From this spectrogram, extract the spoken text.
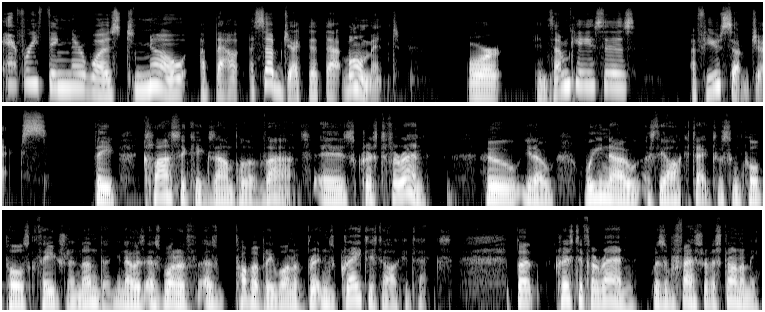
everything there was to know about a subject at that moment, or in some cases, a few subjects. The classic example of that is Christopher Wren, who, you know, we know as the architect of St Paul's Cathedral in London, you know, as, as one of, as probably one of Britain's greatest architects. But Christopher Wren was a professor of astronomy.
